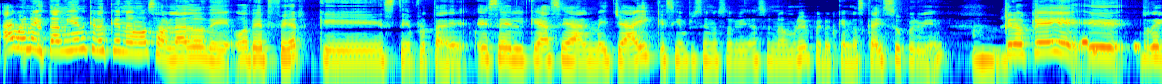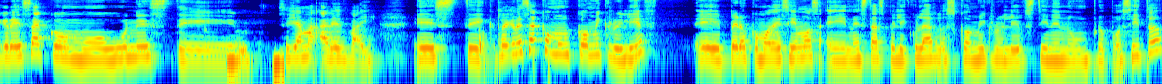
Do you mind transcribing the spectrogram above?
Ah, bueno, y también creo que no hemos hablado de Odette Fair, que este es el que hace al Medjay, que siempre se nos olvida su nombre, pero que nos cae súper bien. Creo que eh, regresa como un este se llama Ared Bay. Este regresa como un comic relief, eh, pero como decimos en estas películas, los comic reliefs tienen un propósito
